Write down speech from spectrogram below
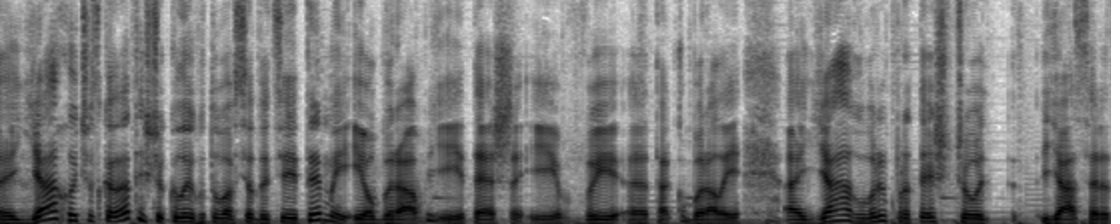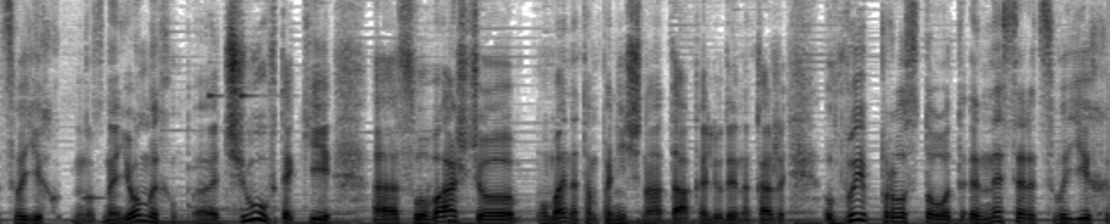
Е, Я хочу сказати, що коли готувався до цієї теми і обирав її теж, і ви е, так обирали її, я говорив про те, що я серед своїх ну, знайомих чув такі слова, що у мене там панічна атака. Людина каже: ви просто от не серед своїх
